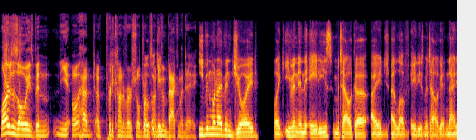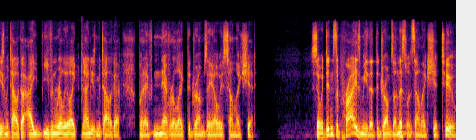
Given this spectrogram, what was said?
Lars has always been you know, had a pretty controversial drum Oh, sound even back in the day. even when I've enjoyed like even in the 80s Metallica, I I love 80s Metallica, 90s Metallica, I even really like 90s Metallica, but I've never liked the drums. They always sound like shit. So it didn't surprise me that the drums on this one sound like shit too,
